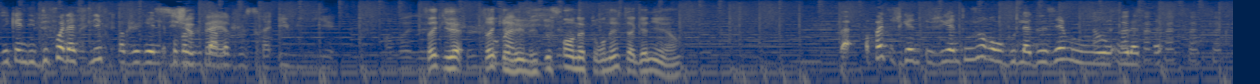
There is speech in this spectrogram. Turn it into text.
J'ai gagné deux fois d'affilée, faut pas que je gagne. Si je perds, je serai humilié. C'est vrai qu'il c'est vrai ma les, deux de- fois on a tourné, t'as gagné. Hein. Bah, en fait, je gagne, je gagne toujours au bout de la deuxième ou, Non, ou la fuck, fuck, fuck, fuck, fuck, fuck.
